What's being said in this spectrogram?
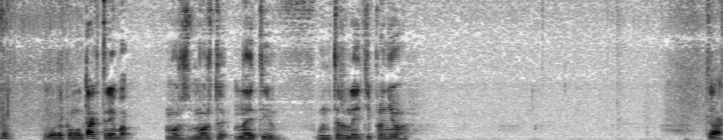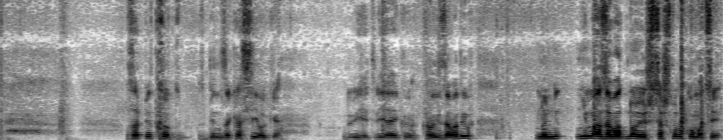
Ну, може кому так треба. Мож, можете знайти в інтернеті про нього. Так. За 500 з бензокосилки двигатель. Я її коли- колись заводив. Ну нема заводної со шнурком оці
